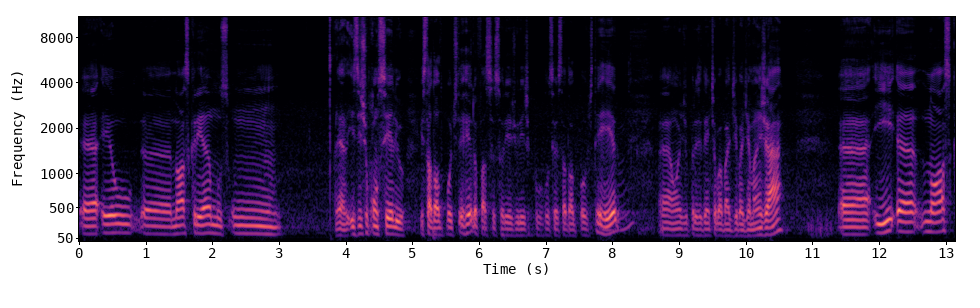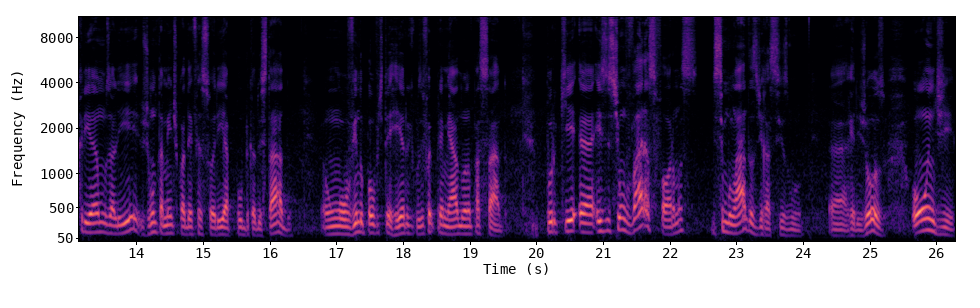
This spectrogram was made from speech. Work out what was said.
eh, eu, eh, nós criamos um, É, existe o Conselho Estadual do Povo de Terreiro, eu faço assessoria jurídica para o Conselho Estadual do Povo de Terreiro, uhum. onde o presidente é o Babadiba de Manjá. E nós criamos ali, juntamente com a Defensoria Pública do Estado, um Ouvindo o Povo de Terreiro, que inclusive foi premiado no ano passado. Porque existiam várias formas dissimuladas de racismo religioso, onde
